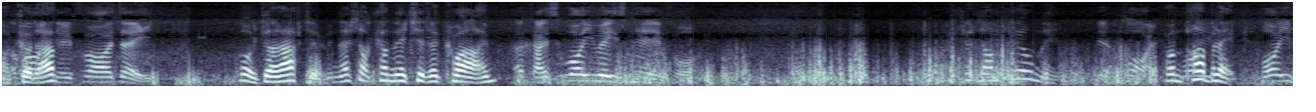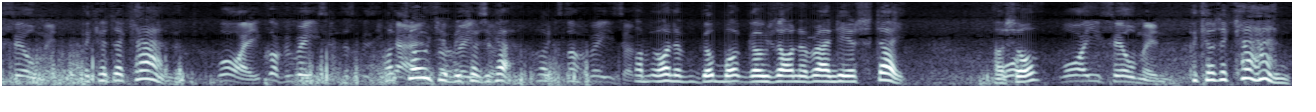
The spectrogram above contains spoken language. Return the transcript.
I I've could have. you for ID. Well, you don't have to unless I committed a crime Okay, so what are you reason here for? Because I'm filming. Yeah, why? From Why public. Are you, why are you filming? Because I can. Why? You've got to be reason. Just because you I can. told you a because I can. I- It's not a reason. I'm on of what goes on around the estate. That's What- all. Why are you filming? Because I can.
